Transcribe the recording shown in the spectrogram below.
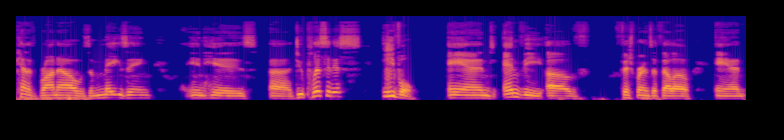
Kenneth Branagh was amazing in his uh, duplicitous evil and envy of Fishburne's Othello. And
